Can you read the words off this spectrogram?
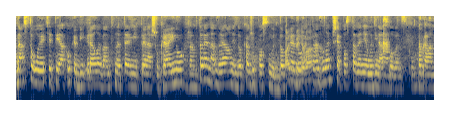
nastolujete tie ako keby relevantné témy pre našu krajinu, ktoré nás reálne dokážu posunúť dopredu a ktoré zlepšia postavenie ľudí na Slovensku. Dobre, len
